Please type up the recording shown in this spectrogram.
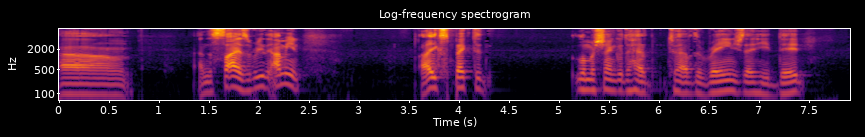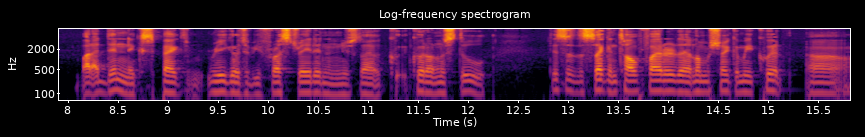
Um, and the size really. I mean, I expected Lomachenko to have to have the range that he did, but I didn't expect Rigo to be frustrated and just like quit on the stool. This is the second top fighter that Lomachenko made quit uh,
